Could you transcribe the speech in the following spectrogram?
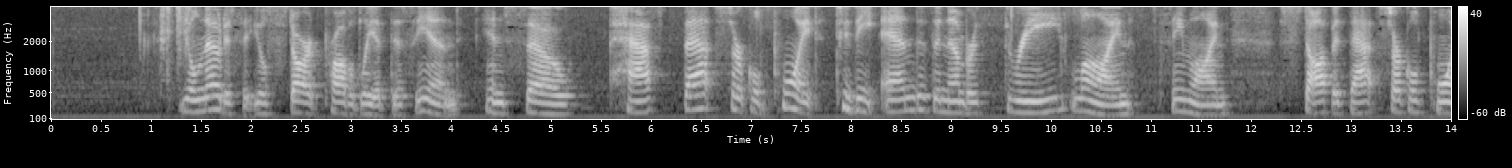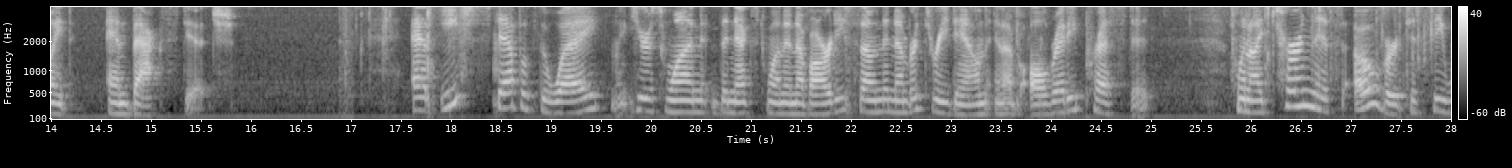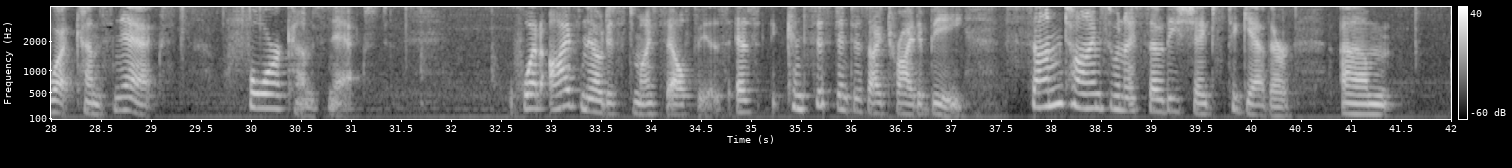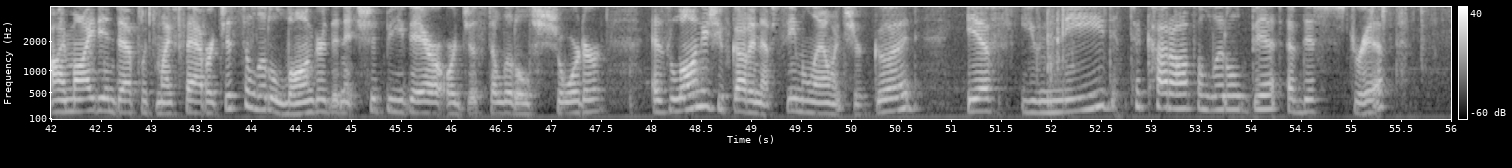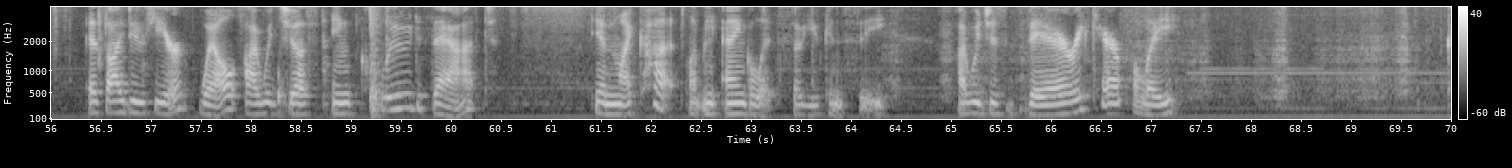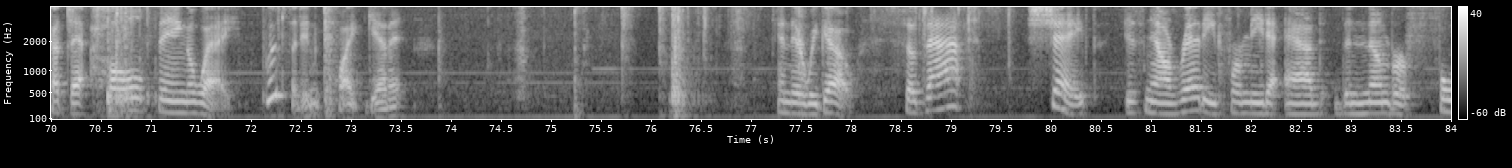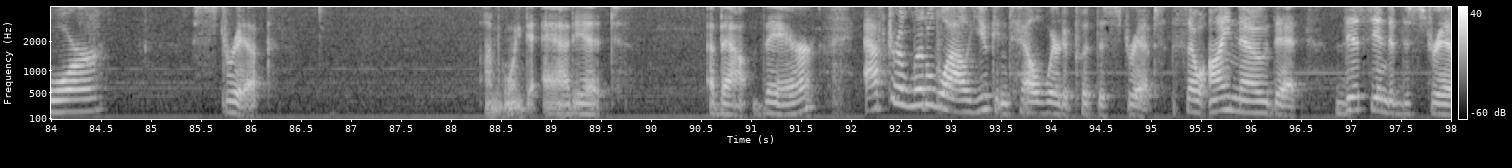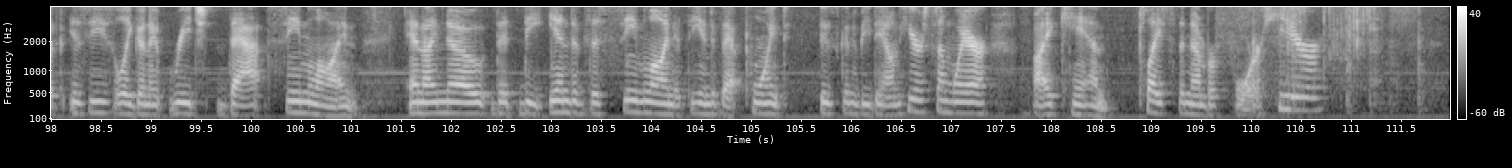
you'll notice that you'll start probably at this end. And sew past that circled point to the end of the number three line, seam line, stop at that circled point and backstitch. At each step of the way, here's one, the next one, and I've already sewn the number three down and I've already pressed it. When I turn this over to see what comes next, 4 comes next. What I've noticed myself is, as consistent as I try to be, sometimes when I sew these shapes together, um, I might end up with my fabric just a little longer than it should be there or just a little shorter. As long as you've got enough seam allowance, you're good. If you need to cut off a little bit of this strip, as I do here? Well, I would just include that in my cut. Let me angle it so you can see. I would just very carefully cut that whole thing away. Whoops, I didn't quite get it. And there we go. So that shape is now ready for me to add the number four strip I'm going to add it about there. After a little while, you can tell where to put the strips. So I know that this end of the strip is easily going to reach that seam line. And I know that the end of the seam line at the end of that point is going to be down here somewhere. I can place the number 4 here.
